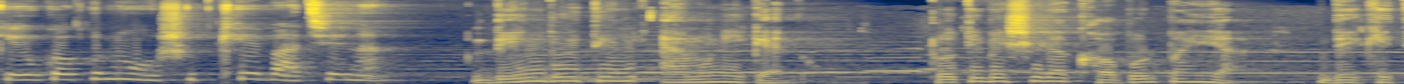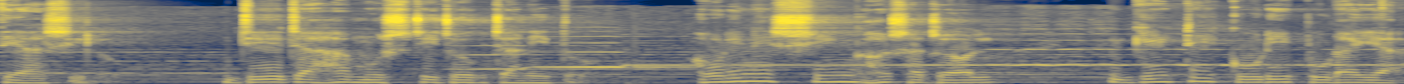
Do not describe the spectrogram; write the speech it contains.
কেউ কখনো ওষুধ খেয়ে বাঁচে না। দিন দুই দিন এমনই গেল। প্রতিবেশীরা খবর পাইয়া দেখিতে আসিল যে যাহা মুষ্টিযোগ জানিত। হরিণের শিং ঘষা জল গেটে কড়ি পুড়াইয়া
